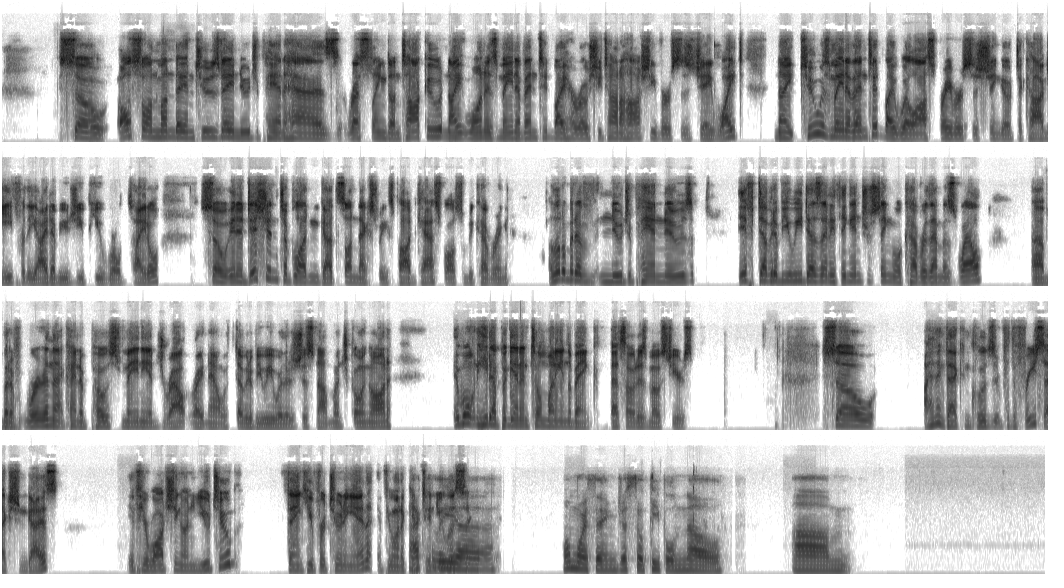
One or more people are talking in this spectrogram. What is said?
so also on Monday and Tuesday, New Japan has Wrestling Dontaku. Night one is main evented by Hiroshi Tanahashi versus Jay White. Night two is main evented by Will Ospreay versus Shingo Takagi for the IWGP World Title. So in addition to Blood and Guts on next week's podcast, we'll also be covering a little bit of New Japan news. If WWE does anything interesting, we'll cover them as well. Uh, but if we're in that kind of post mania drought right now with WWE where there's just not much going on, it won't heat up again until Money in the Bank. That's how it is most years. So I think that concludes it for the free section, guys. If you're watching on YouTube, thank you for tuning in. If you want to continue Actually, listening, uh, one more thing, just so people know, um,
